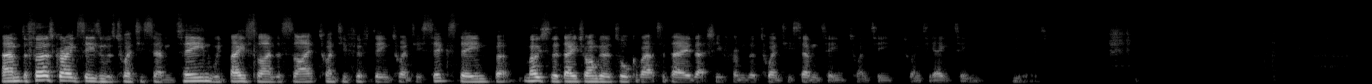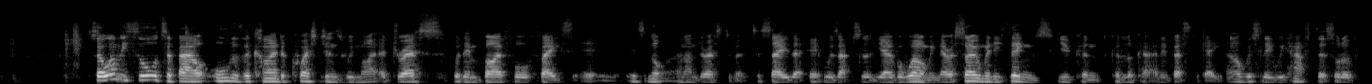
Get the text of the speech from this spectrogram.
Um, the first growing season was 2017. We baselined the site 2015, 2016, but most of the data I'm going to talk about today is actually from the 2017, 20, 2018 years. So when we thought about all of the kind of questions we might address within BIFOR FACE, it, it's not an underestimate to say that it was absolutely overwhelming. There are so many things you can, can look at and investigate. And obviously we have to sort of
